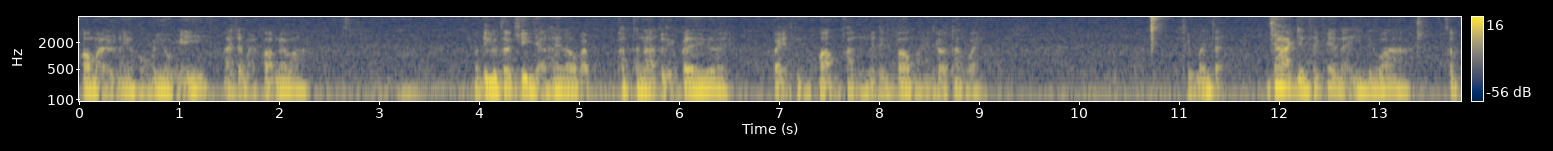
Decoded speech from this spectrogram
ความหมายในของประโยคนี้อาจจะหมายความได้ว่ามาร์ตินลูเทอร์คิงอยากให้เราแบบพัฒนาตัวเองไปเรื่อยๆ ไปถึงความฝันไปถึงเป้าหมายที่เราตั้งไว้ ถึงมันจะยากเย็นสักแค่ไหน หรือว่าทรัพ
